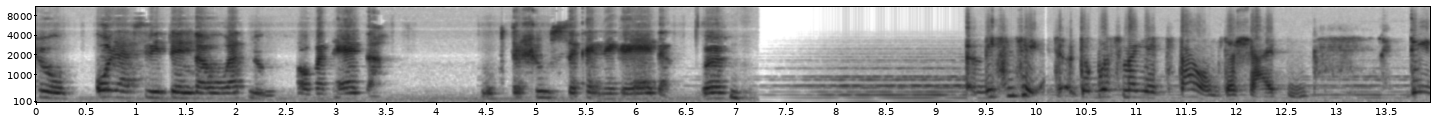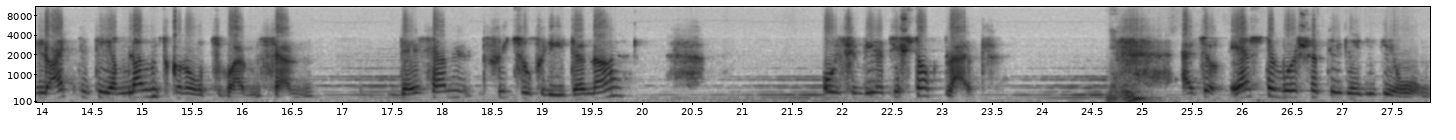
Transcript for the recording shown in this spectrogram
schon alles wieder in der Ordnung, aber leider. Und der Schuss keine Kleider. Wissen Sie, da muss man jetzt da unterscheiden. Die Leute, die am Land groß geworden sind, sind viel zufriedener, als wir die Stadt bleibt. Warum? Also erst einmal schon die Religion.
